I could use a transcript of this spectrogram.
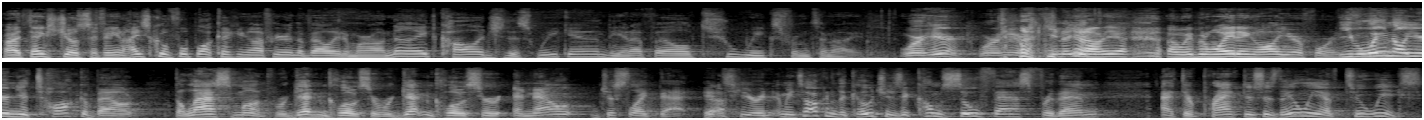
All right, thanks, Josephine. High school football kicking off here in the Valley tomorrow night. College this weekend. The NFL two weeks from tonight. We're here. We're here. you know, yeah. Oh, we've been waiting all year for it. You've been waiting all year, and you talk about the last month, we're getting mm-hmm. closer, we're getting closer, and now just like that, yeah. it's here. And I mean, talking to the coaches, it comes so fast for them at their practices. They only have two weeks.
